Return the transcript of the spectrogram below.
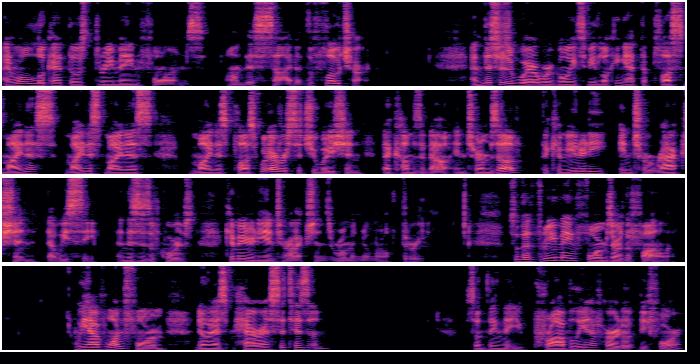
and we'll look at those three main forms on this side of the flowchart. And this is where we're going to be looking at the plus minus, minus minus, minus plus, whatever situation that comes about in terms of the community interaction that we see. And this is, of course, community interactions, Roman numeral 3. So the three main forms are the following. We have one form known as parasitism, something that you probably have heard of before.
